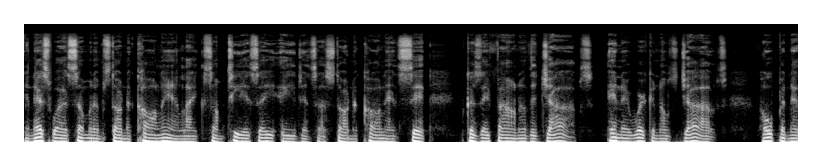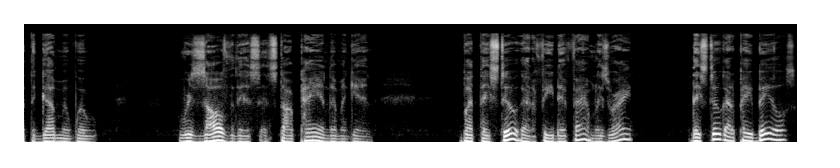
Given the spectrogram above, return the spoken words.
And that's why some of them starting to call in, like some TSA agents are starting to call in sick because they found other jobs and they're working those jobs, hoping that the government will resolve this and start paying them again. But they still got to feed their families, right? They still got to pay bills.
